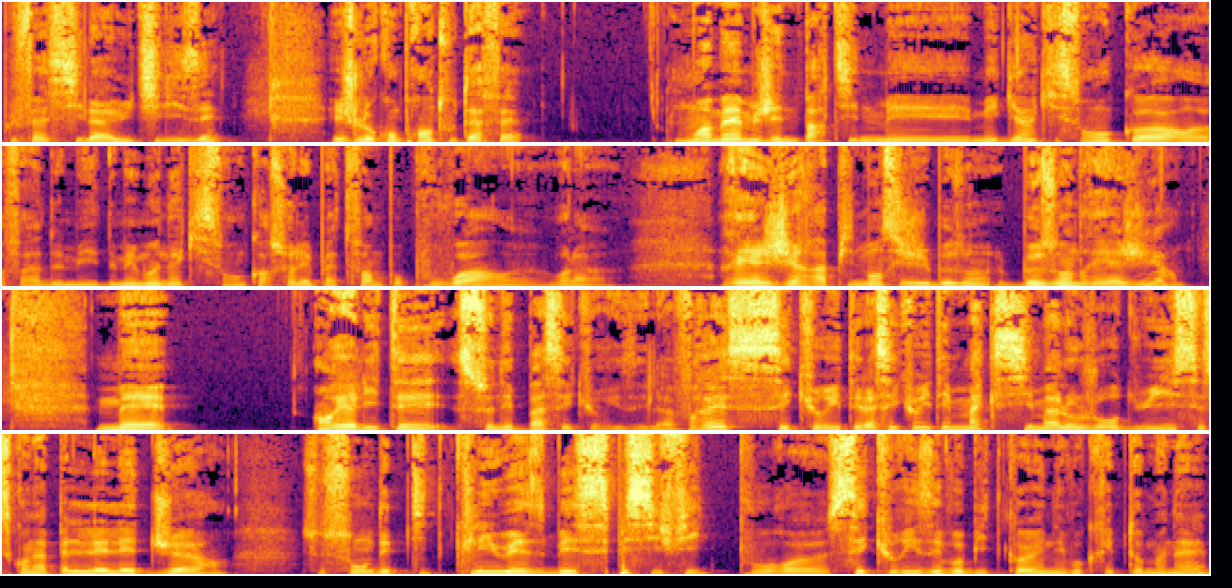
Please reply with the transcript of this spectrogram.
plus facile à utiliser. Et je le comprends tout à fait. Moi-même, j'ai une partie de mes, mes gains qui sont encore, enfin de mes, de mes monnaies qui sont encore sur les plateformes pour pouvoir, euh, voilà, réagir rapidement si j'ai besoin, besoin de réagir. Mais en réalité, ce n'est pas sécurisé. La vraie sécurité, la sécurité maximale aujourd'hui, c'est ce qu'on appelle les ledgers. Ce sont des petites clés USB spécifiques pour euh, sécuriser vos bitcoins et vos crypto-monnaies.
